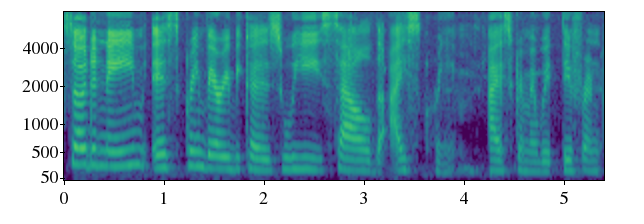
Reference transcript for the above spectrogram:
So the name is Creamberry because we sell the ice cream, ice cream with different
